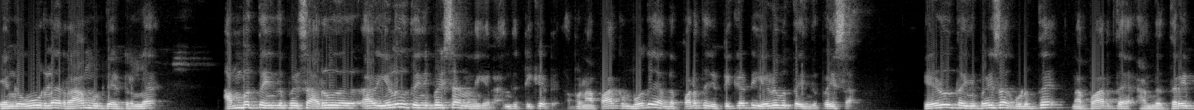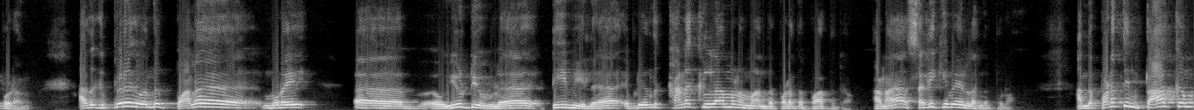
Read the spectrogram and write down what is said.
எங்கள் ஊரில் ராமு தேட்டரில் ஐம்பத்தைந்து பைசா அறுபது எழுபத்தஞ்சு பைசா நினைக்கிறேன் அந்த டிக்கெட் அப்போ நான் பார்க்கும்போது அந்த படத்துக்கு டிக்கெட்டு எழுபத்தைந்து பைசா. எழுபத்தஞ்சு பைசா கொடுத்து நான் பார்த்த அந்த திரைப்படம். அதுக்கு பிறகு வந்து பல முறை யூடியூப்பில் டிவியில் இப்படி வந்து கணக்கு இல்லாமல் நம்ம அந்த படத்தை பார்த்துட்டோம். ஆனால் சலிக்கவே இல்லை அந்த படம். அந்த படத்தின் தாக்கம்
